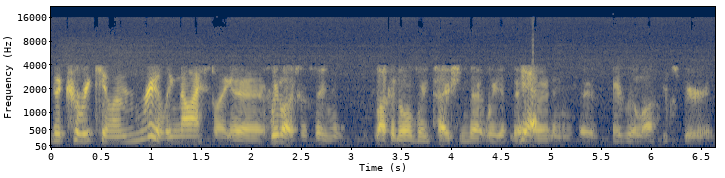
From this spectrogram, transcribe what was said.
the curriculum really nicely. yeah, we like to see like an augmentation that we of their Yeah. learning, their, their real life experience.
